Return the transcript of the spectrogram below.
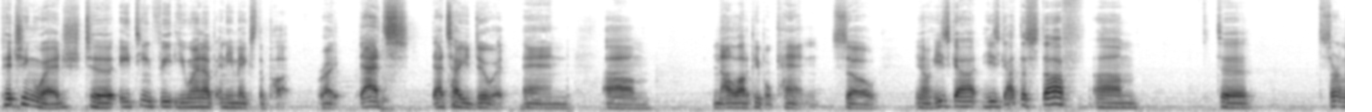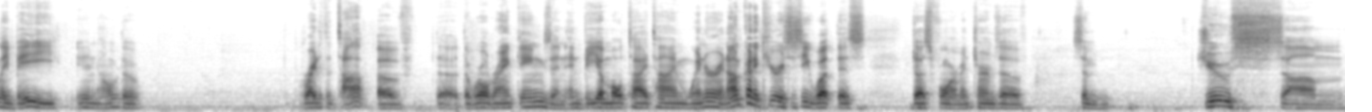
pitching wedge to 18 feet. He went up and he makes the putt. Right. That's that's how you do it. And um, not a lot of people can. So, you know, he's got he's got the stuff um, to certainly be, you know, the right at the top of the the world rankings and and be a multi-time winner. And I'm kind of curious to see what this does for him in terms of some juice, some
